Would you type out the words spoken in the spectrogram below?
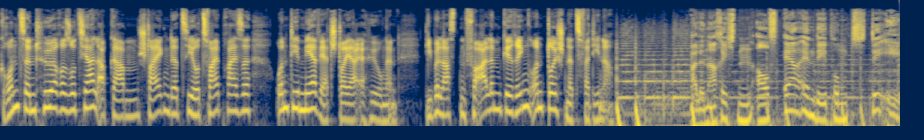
Grund sind höhere Sozialabgaben, steigende CO2-Preise und die Mehrwertsteuererhöhungen. Die belasten vor allem Gering- und Durchschnittsverdiener. Alle Nachrichten auf rnd.de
